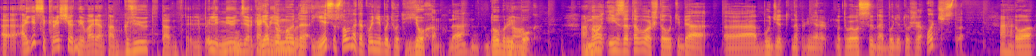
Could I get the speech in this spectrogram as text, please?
А, а есть сокращенный вариант, там, Гвют, там, или, или Мюндер, как Я думаю, могут... да. Есть, условно, какой-нибудь вот Йохан, да, добрый Но. бог. Ага. Но из-за того, что у тебя э, будет, например, у твоего сына будет уже отчество, ага. то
